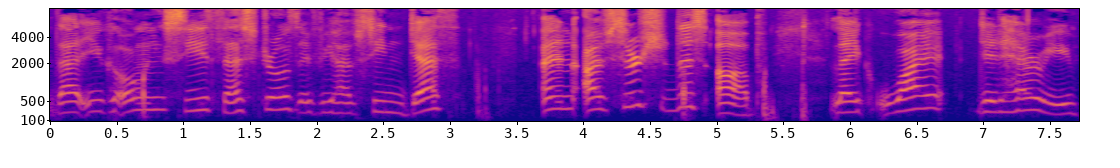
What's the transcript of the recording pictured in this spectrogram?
that you can only see Thestrals if you have seen death. And I've searched this up, like why did Harry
